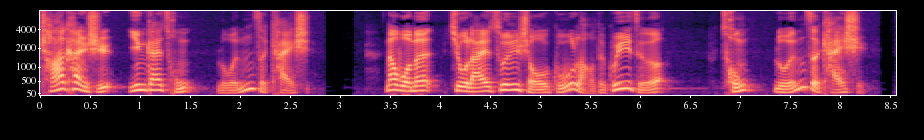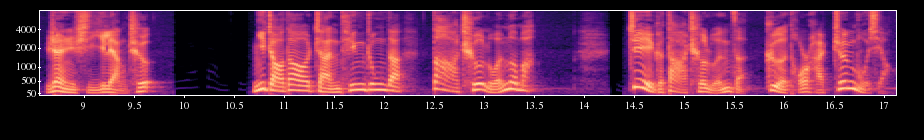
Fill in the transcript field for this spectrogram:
查看时应该从轮子开始，那我们就来遵守古老的规则，从轮子开始认识一辆车。你找到展厅中的大车轮了吗？这个大车轮子个头还真不小，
